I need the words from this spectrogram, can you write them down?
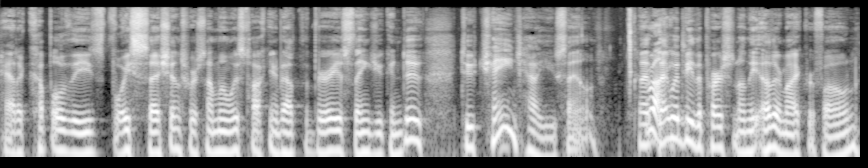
had a couple of these voice sessions where someone was talking about the various things you can do to change how you sound. That, that would be the person on the other microphone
